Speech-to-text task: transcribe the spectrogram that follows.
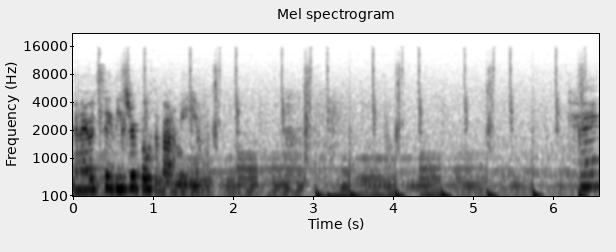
And I would say these are both about a medium. Okay.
